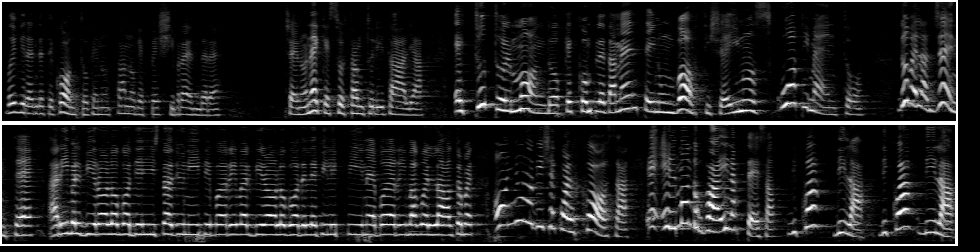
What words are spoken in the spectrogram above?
voi vi rendete conto che non sanno che pesci prendere? Cioè non è che è soltanto l'Italia, è tutto il mondo che è completamente in un vortice, in uno scuotimento, dove la gente arriva il virologo degli Stati Uniti, poi arriva il virologo delle Filippine, poi arriva quell'altro, poi... ognuno dice qualcosa e, e, il mondo va in attesa, di qua, di là, di qua, di là.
